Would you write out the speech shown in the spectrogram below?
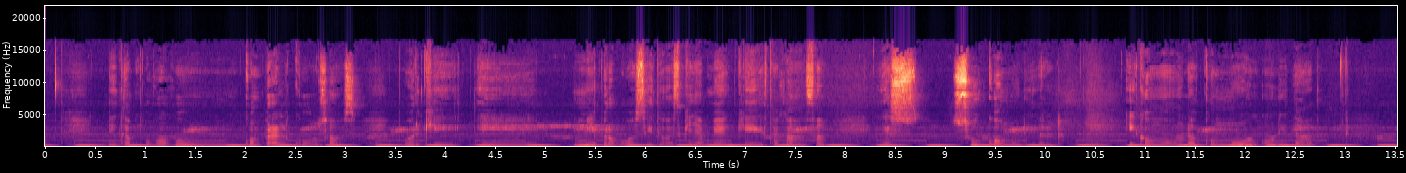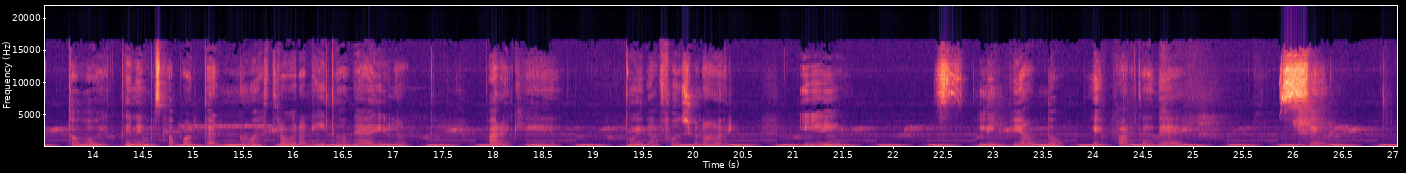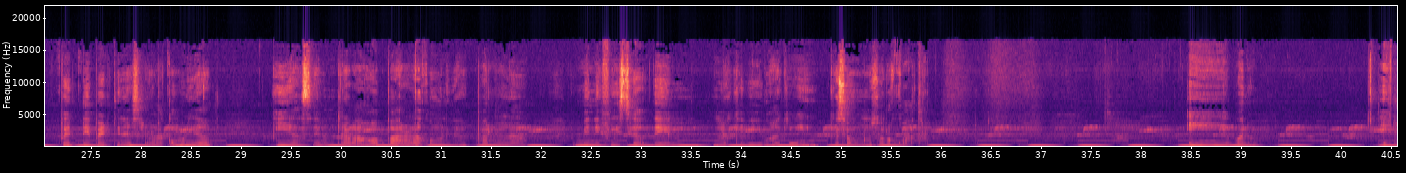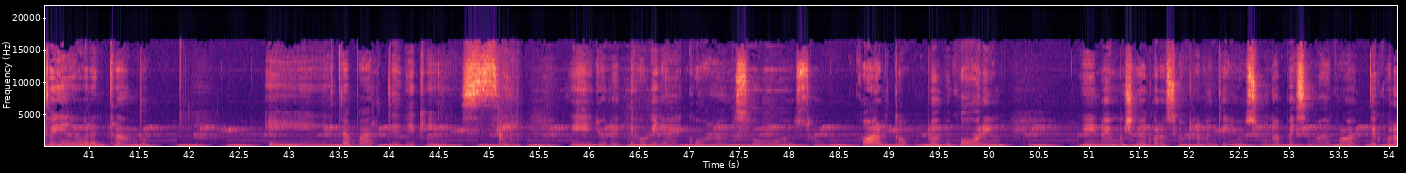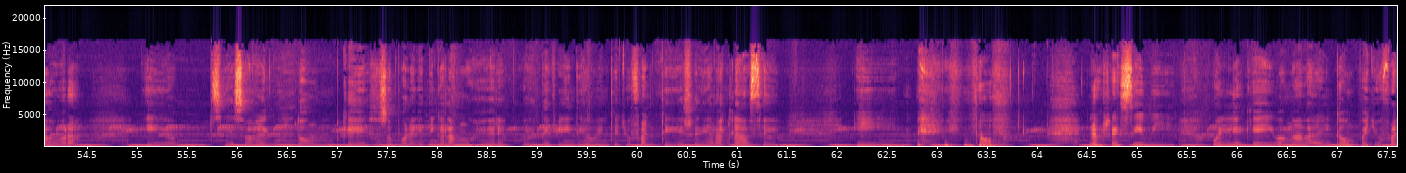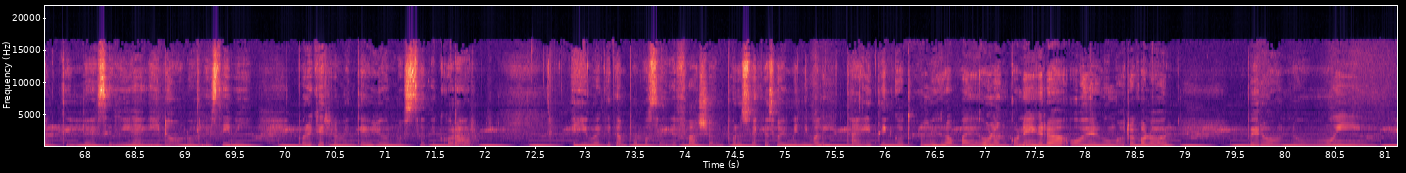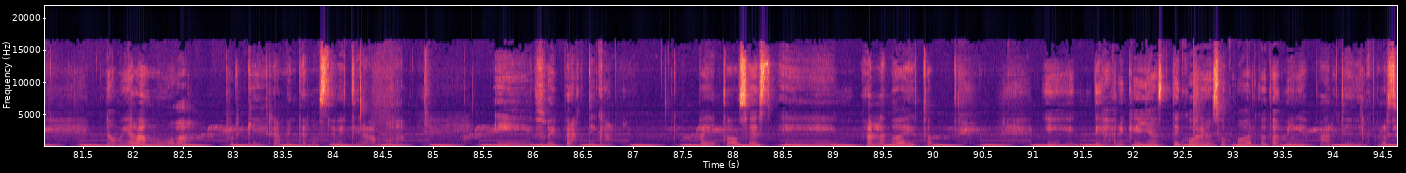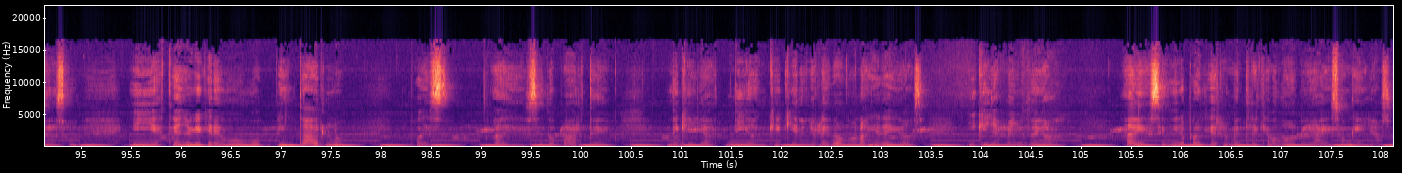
ni tampoco con comprar cosas, porque eh, mi propósito es que ellas vean que esta casa es su comunidad. Y como una común unidad, todos tenemos que aportar nuestro granito de arena para que pueda funcionar. Y limpiando es parte de ser, de pertenecer a la comunidad y hacer un trabajo para la comunidad, para el beneficio de los que vivimos aquí, que somos nosotros cuatro. Y bueno, estoy ahora entrando en esta parte de que si eh, yo les dejo que ellas escojan su, su cuarto, lo decoren. y no hay mucha decoración realmente. Yo soy una pésima decoradora. Um, si eso es algún don que se supone que tengan las mujeres, pues definitivamente yo falté ese día a la clase y no, no recibí. O el día que iban a dar el don, pues yo falté ese día y no lo recibí porque realmente yo no sé decorar. Es igual que tampoco soy de fashion, por eso es que soy minimalista y tengo todas mis ropas o blanco-negra o de algún otro color, pero no muy, no voy a la moda, porque realmente no sé vestir a la moda. y soy práctica. Pues entonces, eh, hablando de esto, eh, dejar que ellas decoren su cuarto también es parte del proceso. Y este año que queremos pintarlo, pues ha sido parte de que ellas digan que quieren. Yo les he dado unas ideas y que ellas me ayuden a, decidir porque realmente las que van a dormir ahí son ellas.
